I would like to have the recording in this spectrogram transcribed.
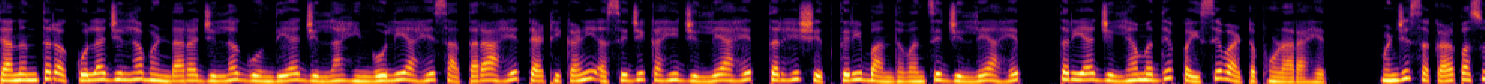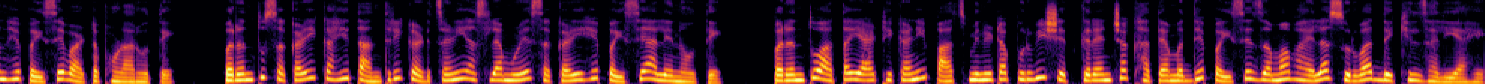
त्यानंतर अकोला जिल्हा भंडारा जिल्हा गोंदिया जिल्हा हिंगोली आहे सातारा आहे त्या ठिकाणी असे जे काही जिल्हे आहेत तर हे शेतकरी बांधवांचे जिल्हे आहेत तर या जिल्ह्यामध्ये पैसे वाटप होणार आहेत. म्हणजे सकाळपासून हे पैसे वाटप होणार होते. परंतु सकाळी काही तांत्रिक अडचणी असल्यामुळे सकाळी हे पैसे आले नव्हते. परंतु आता या ठिकाणी पाच मिनिटापूर्वी शेतकऱ्यांच्या खात्यामध्ये पैसे जमा व्हायला सुरुवात देखील झाली आहे.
